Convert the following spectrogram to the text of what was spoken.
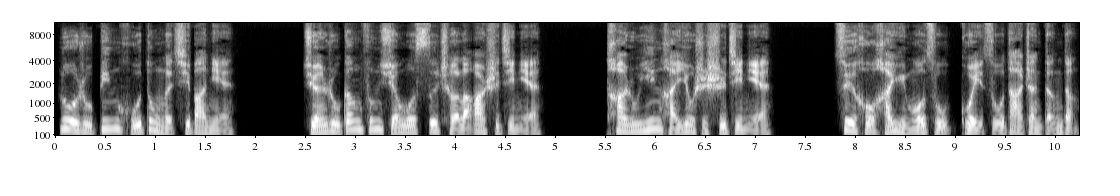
落入冰湖冻了七八年，卷入罡风漩涡撕扯了二十几年，踏入阴海又是十几年，最后还与魔族、鬼族大战等等。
